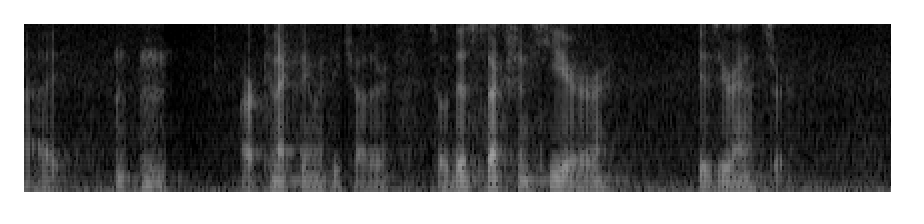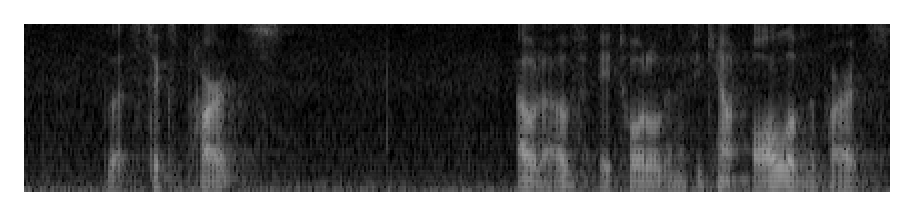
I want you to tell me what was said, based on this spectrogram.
uh, are connecting with each other. So this section here is your answer. So that's six parts out of a total, and if you count all of the parts,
